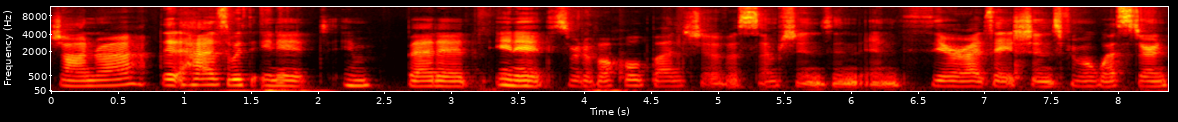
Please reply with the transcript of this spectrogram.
genre that has within it embedded in it sort of a whole bunch of assumptions and, and theorizations from a Western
